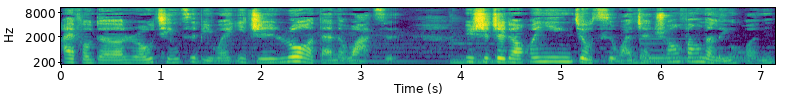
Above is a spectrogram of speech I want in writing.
艾佛德柔情自比为一只落单的袜子，预示这段婚姻就此完整双方的灵魂。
